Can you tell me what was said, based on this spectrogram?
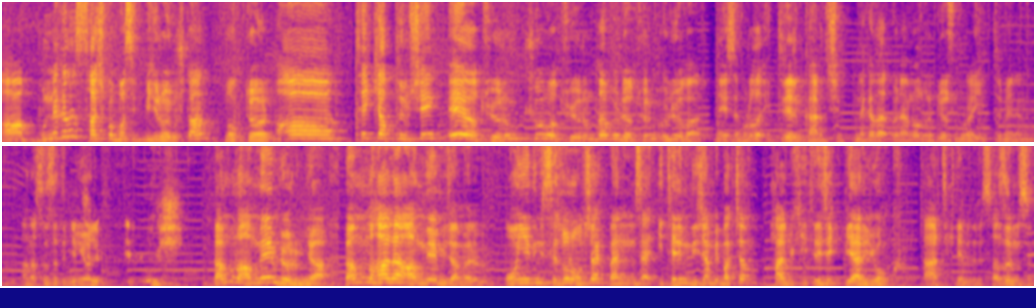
Aa bu ne kadar saçma basit bir heroymuş lan. Nocturne. Aa tek yaptığım şey E atıyorum, Q atıyorum, W atıyorum ölüyorlar. Neyse burada ittirelim kardeşim. Ne kadar önemli olduğunu biliyorsun burayı ittirmenin. Anasını satayım minyon. Ben bunu anlayamıyorum ya. Ben bunu hala anlayamayacağım öyle. 17. sezon olacak. Ben mesela itelim diyeceğim bir bakacağım. Halbuki itilecek bir yer yok. Artık gidebiliriz. Hazır mısın?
